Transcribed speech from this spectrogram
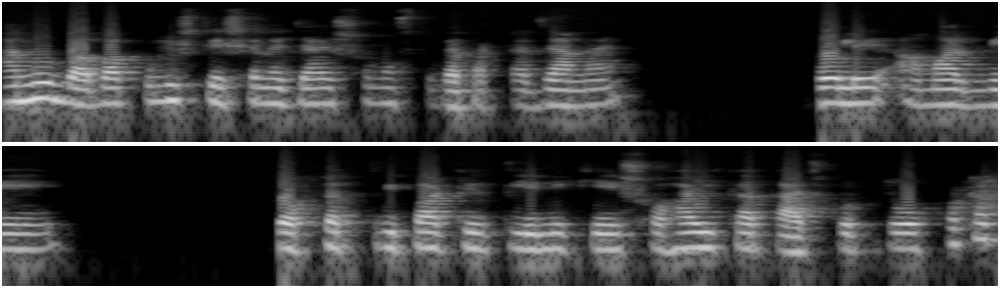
ভানুর বাবা পুলিশ স্টেশনে যায়, সমস্ত ব্যাপারটা জানায়। বলে, আমার মেয়ে ডক্টর ত্রিপাঠীর ক্লিনিকে সহায়িকার কাজ করত। হঠাৎ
